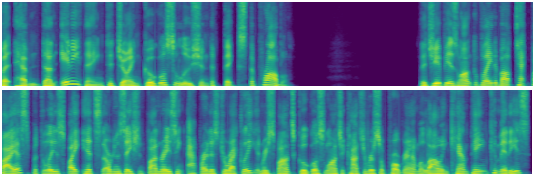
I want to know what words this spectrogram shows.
but haven't done anything to join Google's solution to fix the problem. The GOP has long complained about tech bias, but the latest fight hits the organization fundraising apparatus directly. In response, Google has launched a controversial program allowing campaign committees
